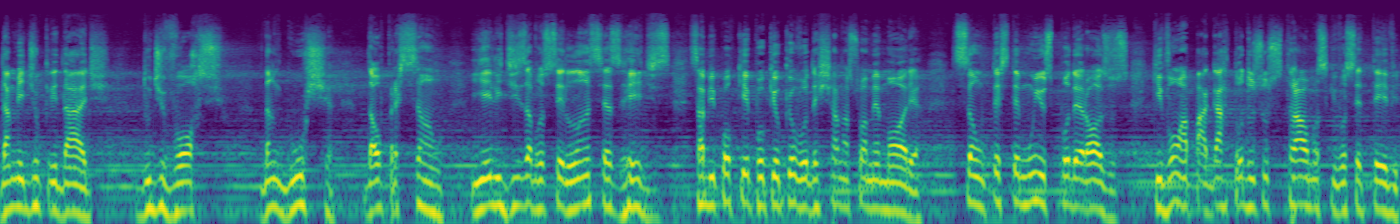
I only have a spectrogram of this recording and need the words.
da mediocridade, do divórcio, da angústia, da opressão, e ele diz a você: lance as redes. Sabe por quê? Porque o que eu vou deixar na sua memória são testemunhos poderosos que vão apagar todos os traumas que você teve.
